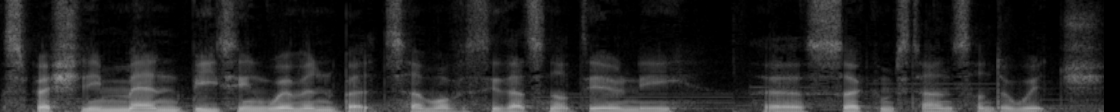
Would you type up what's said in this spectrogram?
especially men beating women, but um, obviously that's not the only uh, circumstance under which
